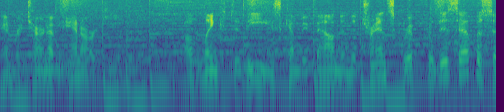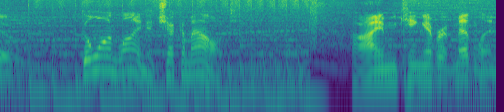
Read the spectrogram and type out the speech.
and Return of Anarchy. A link to these can be found in the transcript for this episode. Go online and check them out. I'm King Everett Medlin.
